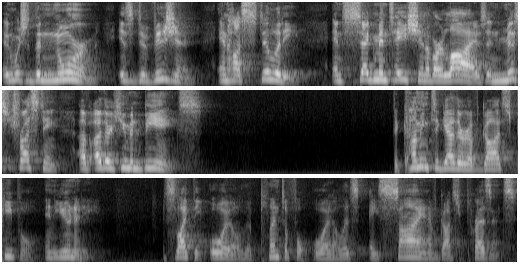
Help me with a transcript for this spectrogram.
in which the norm is division and hostility and segmentation of our lives and mistrusting of other human beings. The coming together of God's people in unity. It's like the oil, the plentiful oil. It's a sign of God's presence.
